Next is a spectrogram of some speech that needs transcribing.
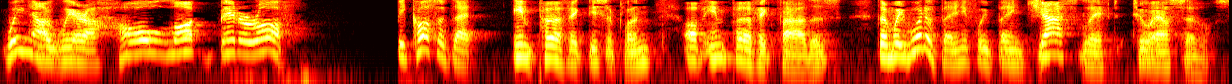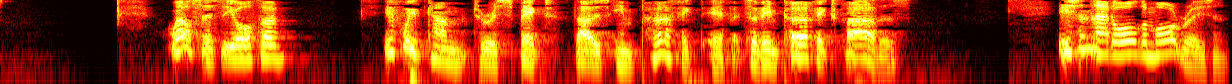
we know we're a whole lot better off because of that imperfect discipline of imperfect fathers than we would have been if we'd been just left to ourselves. Well, says the author, if we've come to respect those imperfect efforts of imperfect fathers, isn't that all the more reason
